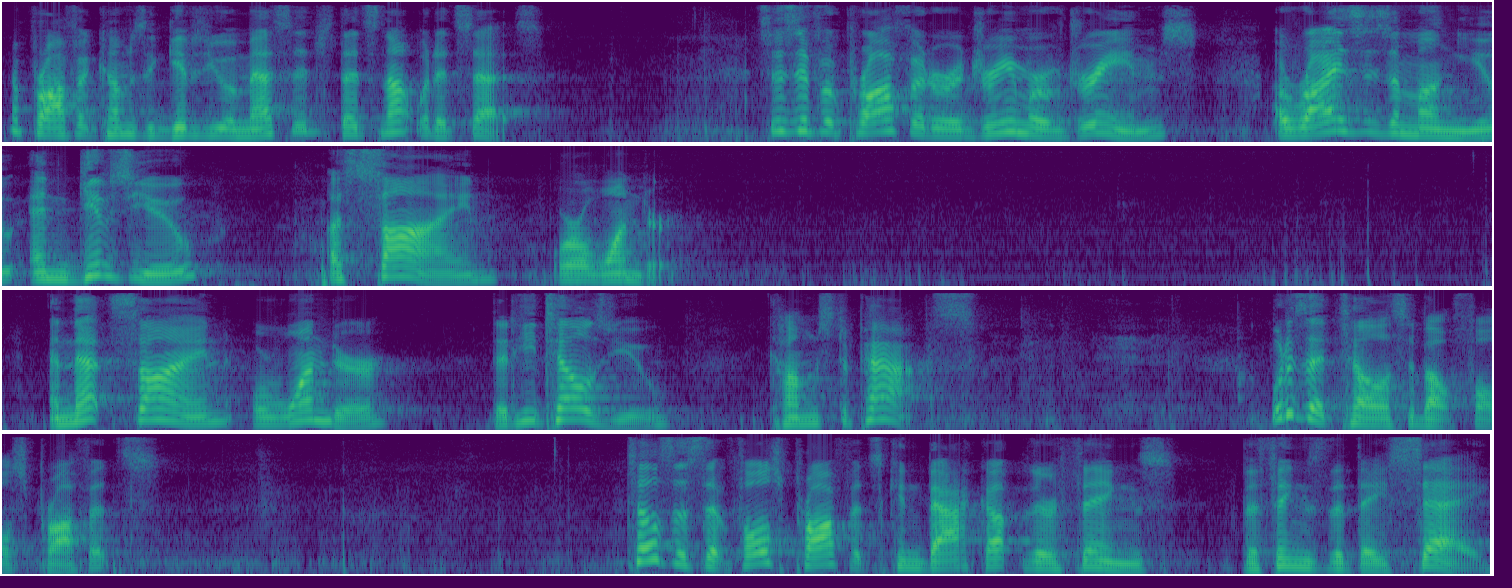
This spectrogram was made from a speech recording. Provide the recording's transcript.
A prophet comes and gives you a message, that's not what it says. It says, if a prophet or a dreamer of dreams arises among you and gives you a sign or a wonder. And that sign or wonder that he tells you comes to pass. What does that tell us about false prophets? It tells us that false prophets can back up their things, the things that they say,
